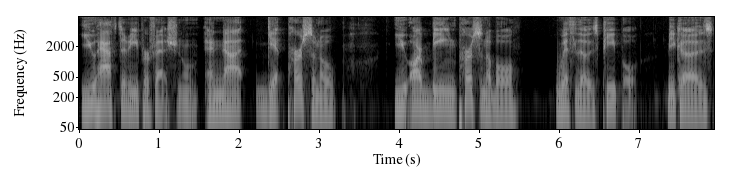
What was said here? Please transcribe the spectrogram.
you have to be professional and not get personal, you are being personable with those people because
